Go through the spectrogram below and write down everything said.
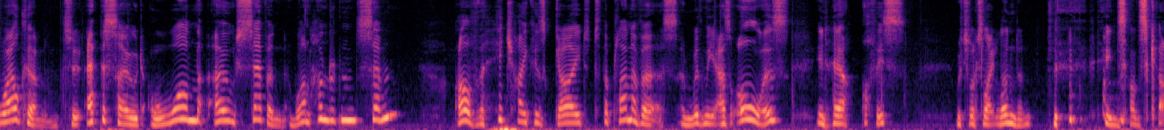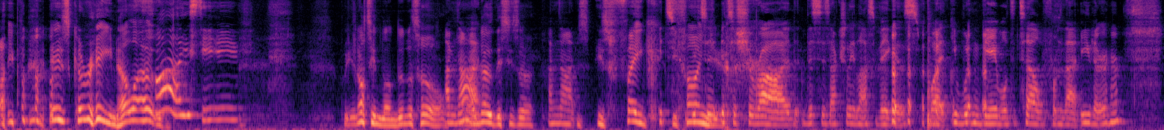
welcome to episode 107, 107 of The Hitchhiker's Guide to the Plannerverse. And with me, as always, in her office, which looks like London, in on Skype, is Kareen. Hello. Hi, Steve. But you're not in London at all. I'm not. I know this is a I'm not. is, is fake It's behind it's a, you. it's a charade. This is actually Las Vegas, but you wouldn't be able to tell from that either.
